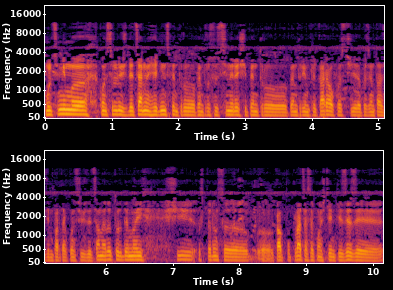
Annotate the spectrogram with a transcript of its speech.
Mulțumim Consiliului Județean Mehedinți pentru, pentru susținere și pentru, pentru implicare. Au fost și reprezentanți din partea Consiliului Județean alături de noi și sperăm să, ca populația să conștientizeze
